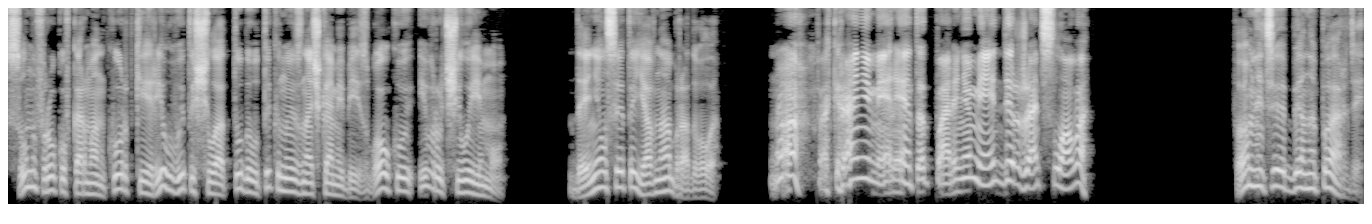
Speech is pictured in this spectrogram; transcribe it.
Сунув руку в карман куртки, Рил вытащила оттуда утыканную значками бейсболку и вручила ему. Дэниелса это явно обрадовало. «Ну, по крайней мере, этот парень умеет держать слово». «Помните Бена Парди?»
